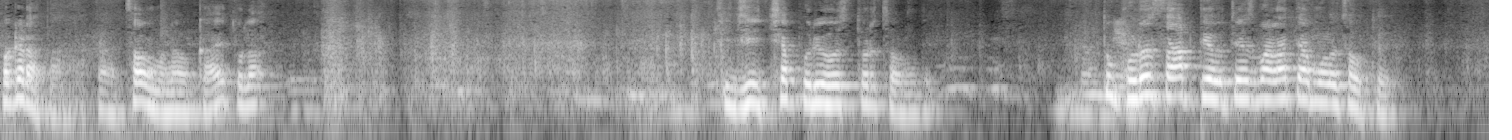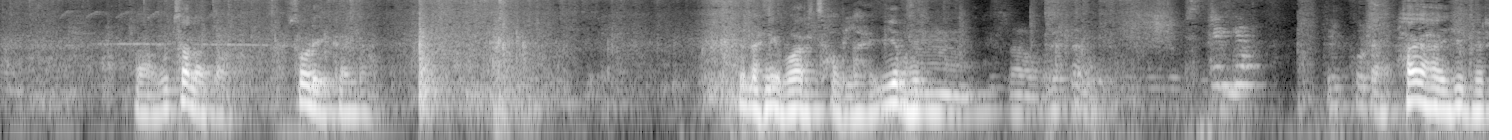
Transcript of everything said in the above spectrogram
पकड आता. चाव म्हणावं काय तुला? तुझी इच्छा पुरी होस तर चावून दे. तू पुढं साप ठेवतेस बाळा त्यामुळं चावतोय. हा उचल आता. सोड इकडनं त्याला निभार चावला ये भाई? हाय हाय ही धर.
